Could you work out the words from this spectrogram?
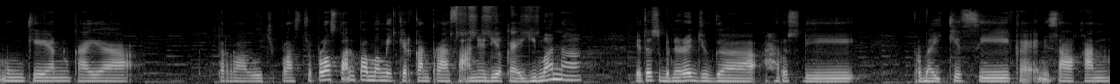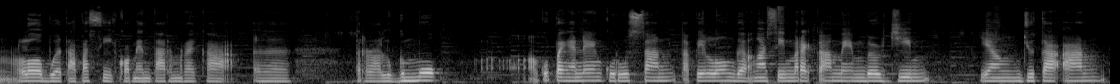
Mungkin kayak terlalu ceplas-ceplos tanpa memikirkan perasaannya dia kayak gimana. Itu sebenarnya juga harus diperbaiki sih. Kayak misalkan lo buat apa sih komentar mereka uh, terlalu gemuk. Aku pengennya yang kurusan tapi lo nggak ngasih mereka member gym yang jutaan.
